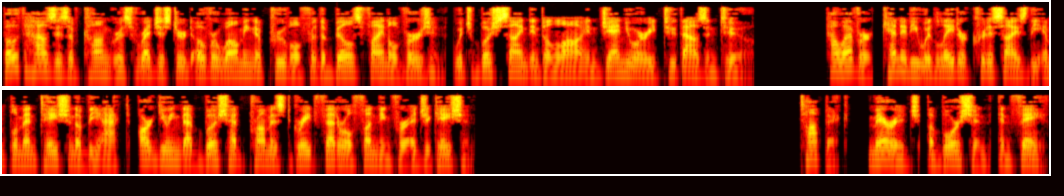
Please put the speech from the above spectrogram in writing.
Both houses of Congress registered overwhelming approval for the bill's final version, which Bush signed into law in January 2002. However, Kennedy would later criticize the implementation of the act, arguing that Bush had promised great federal funding for education. Marriage, abortion, and faith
